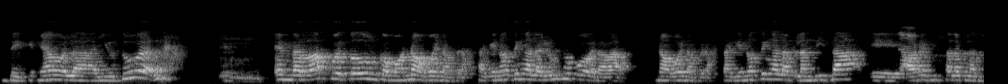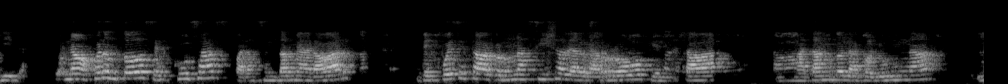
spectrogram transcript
de que me hago la youtuber, en verdad fue todo un como, no, bueno, pero hasta que no tenga la luz no puedo grabar. No, bueno, pero hasta que no tenga la plantita, eh, ahora que está la plantita. No, fueron todas excusas para sentarme a grabar. Después estaba con una silla de algarrobo que me estaba matando la columna y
